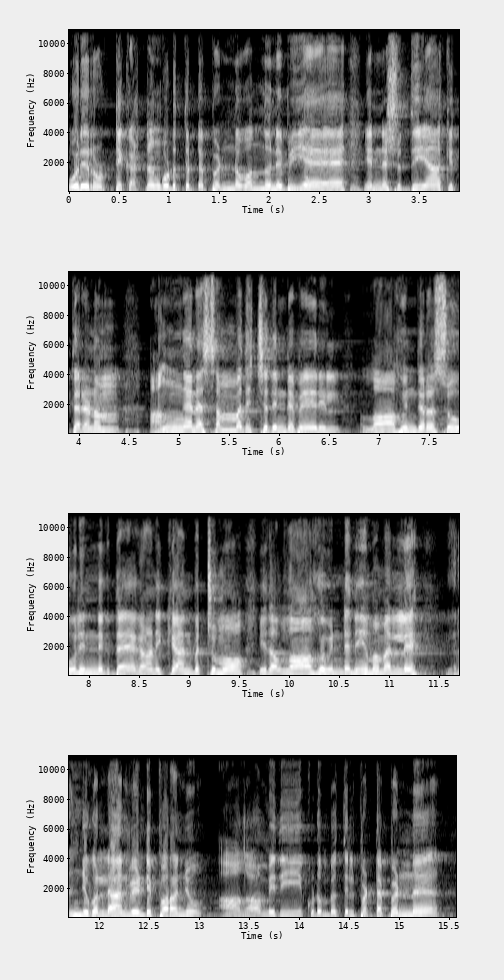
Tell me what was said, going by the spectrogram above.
ഒരു റൊട്ടി കഷ്ണം കൊടുത്തിട്ട് പെണ്ണ് വന്നു നബിയെ എന്നെ ശുദ്ധിയാക്കി തരണം. അങ്ങനെ സമ്മതിച്ചതിന്റെ പേരിൽ അള്ളാഹുവിന്റെ റസൂലിന് ദയ കാണിക്കാൻ പറ്റുമോ? ഇത് അള്ളാഹുവിന്റെ നിയമമല്ലേ? എറിഞ്ഞു കൊല്ലാൻ വേണ്ടി പറഞ്ഞു. ആ ഈ കുടുംബത്തിൽപ്പെട്ട പെണ്ണ്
